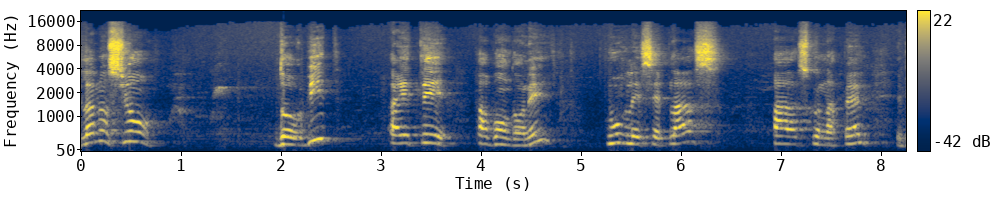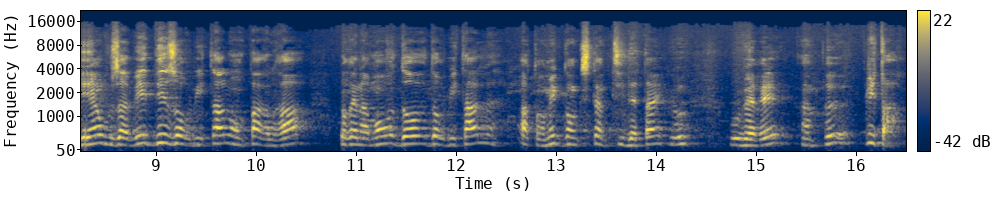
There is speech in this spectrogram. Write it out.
la notion d'orbite a été abandonnée pour laisser place à ce qu'on appelle, eh bien, vous avez des orbitales, on parlera dorénavant d'orbital atomique, donc c'est un petit détail que vous, verrez un peu plus tard.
